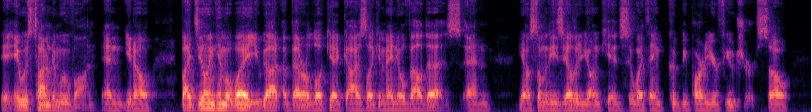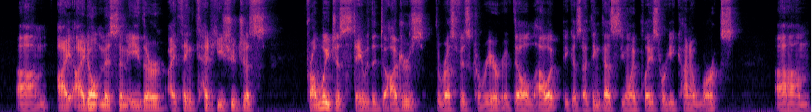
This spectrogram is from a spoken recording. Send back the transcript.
It, it, was time to move on, and you know by dealing him away, you got a better look at guys like Enmanuel Valdez and you know some of these other young kids who I think could be part of your future. So um, I I don't miss him either. I think that he should just probably just stay with the Dodgers the rest of his career if they'll allow it, because I think that's the only place where he kind of works. Um,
